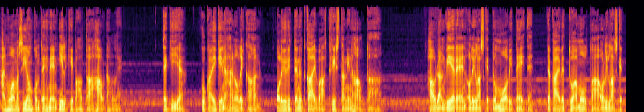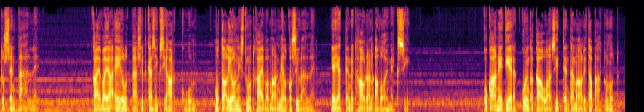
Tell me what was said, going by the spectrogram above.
hän huomasi jonkun tehneen ilkivaltaa haudalle. Tekijä, kuka ikinä hän olikaan, oli yrittänyt kaivaa Tristanin hautaa. Haudan viereen oli laskettu muovipeite ja kaivettua multaa oli laskettu sen päälle. Kaivaja ei ollut päässyt käsiksi arkkuun, mutta oli onnistunut kaivamaan melko syvälle ja jättänyt haudan avoimeksi. Kukaan ei tiedä kuinka kauan sitten tämä oli tapahtunut,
